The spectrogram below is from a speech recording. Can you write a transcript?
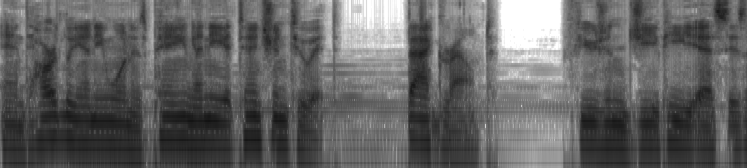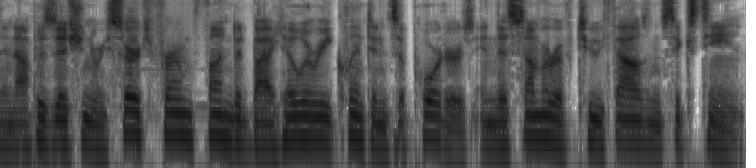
And hardly anyone is paying any attention to it. Background Fusion GPS is an opposition research firm funded by Hillary Clinton supporters in the summer of 2016.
